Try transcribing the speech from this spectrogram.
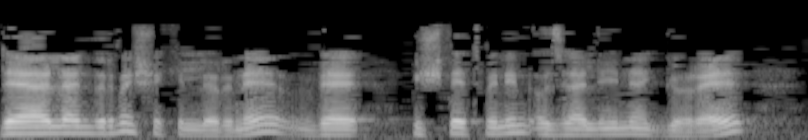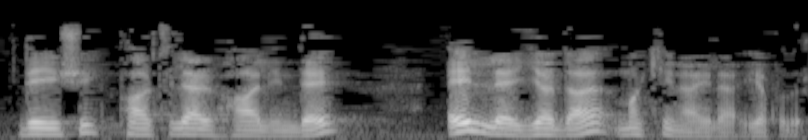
değerlendirme şekillerine ve işletmenin özelliğine göre değişik partiler halinde elle ya da makinayla yapılır.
